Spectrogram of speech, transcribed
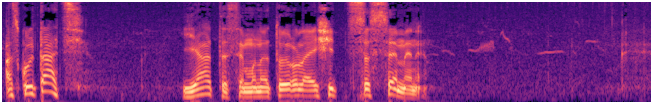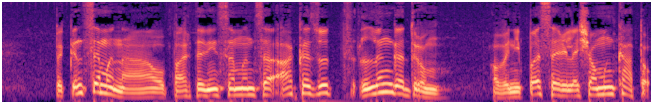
Ascultați! Iată, semănătorul a ieșit să semene. Pe când semăna, o parte din sămânță a căzut lângă drum. Au venit păsările și au mâncat-o.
